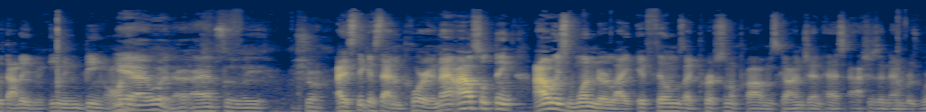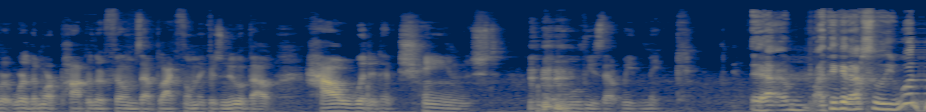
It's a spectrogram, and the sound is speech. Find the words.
without even even being on it. Yeah, I would. I, I absolutely sure. I just think it's that important. And I also think I always wonder like if films like Personal Problems, Ganja and Hess, Ashes and Embers were, were the more popular films that black filmmakers knew about, how would it have changed the movies that we make? Yeah, I think it absolutely would.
